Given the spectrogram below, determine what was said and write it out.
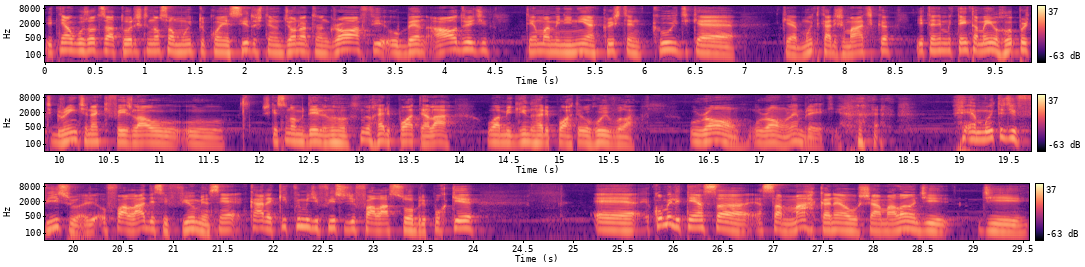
E tem alguns outros atores que não são muito conhecidos. Tem o Jonathan Groff, o Ben Aldridge. Tem uma menininha, Kristen Cud, que é, que é muito carismática. E tem, tem também o Rupert Grint, né? Que fez lá o... o esqueci o nome dele no, no Harry Potter lá. O amiguinho do Harry Potter, o ruivo lá. O Ron, o Ron, lembrei aqui. é muito difícil eu falar desse filme, assim, é, cara, que filme difícil de falar sobre, porque é, como ele tem essa, essa marca, né, o Shyamalan, de, de,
